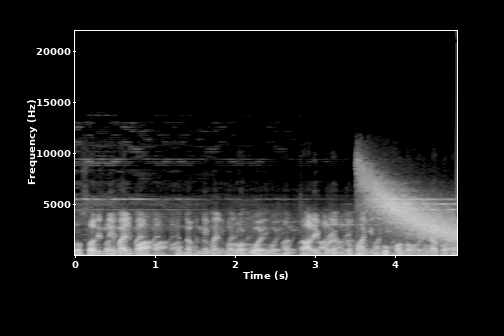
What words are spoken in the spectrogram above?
તો શરીરની માલમાં નખની માલમાં રોગ હોય અને તાળી પડે તો ભાંગીને ભૂખો ન કરી નાખો ને.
